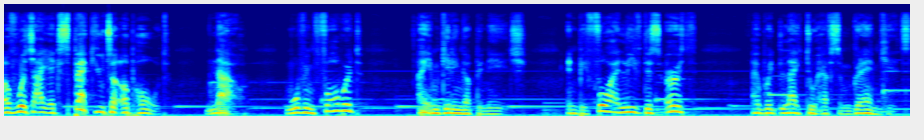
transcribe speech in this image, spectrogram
of which I expect you to uphold. Now, moving forward, I am getting up in age. And before I leave this earth, I would like to have some grandkids.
